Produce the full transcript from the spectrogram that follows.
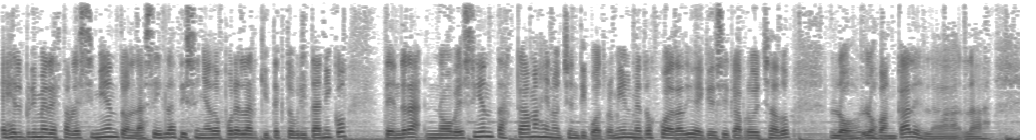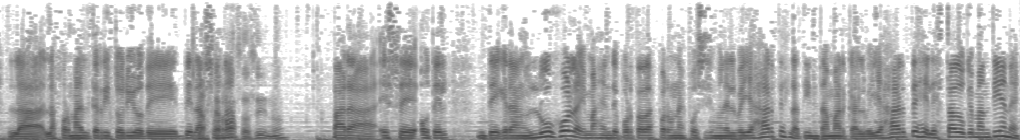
es el primer establecimiento en las islas diseñado por el arquitecto británico, tendrá 900 camas en 84.000 metros cuadrados y hay que decir que ha aprovechado los, los bancales, la, la, la, la forma del territorio de, de la zona sí, para ese hotel de gran lujo. La imagen de portada es para una exposición en el Bellas Artes, la tinta marca el Bellas Artes, el Estado que mantiene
